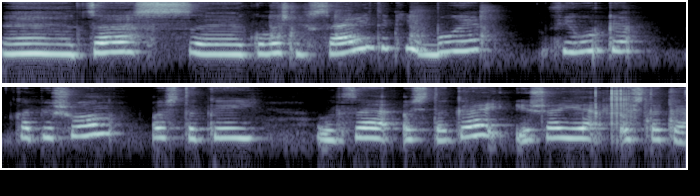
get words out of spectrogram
Е, Це з е, колишніх серій такі були фігурки. Капюшон ось такий, лице ось таке і ще є ось таке.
